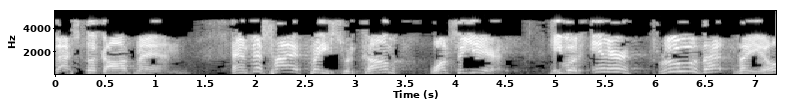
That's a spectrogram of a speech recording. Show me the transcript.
that's the God man. And this high priest would come once a year he would enter through that veil,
